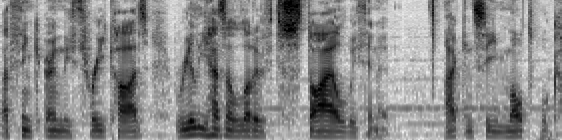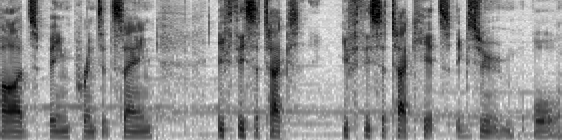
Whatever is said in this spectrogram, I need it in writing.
I think only 3 cards, really has a lot of style within it. I can see multiple cards being printed saying, if this attacks, if this attack hits, exhume, or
